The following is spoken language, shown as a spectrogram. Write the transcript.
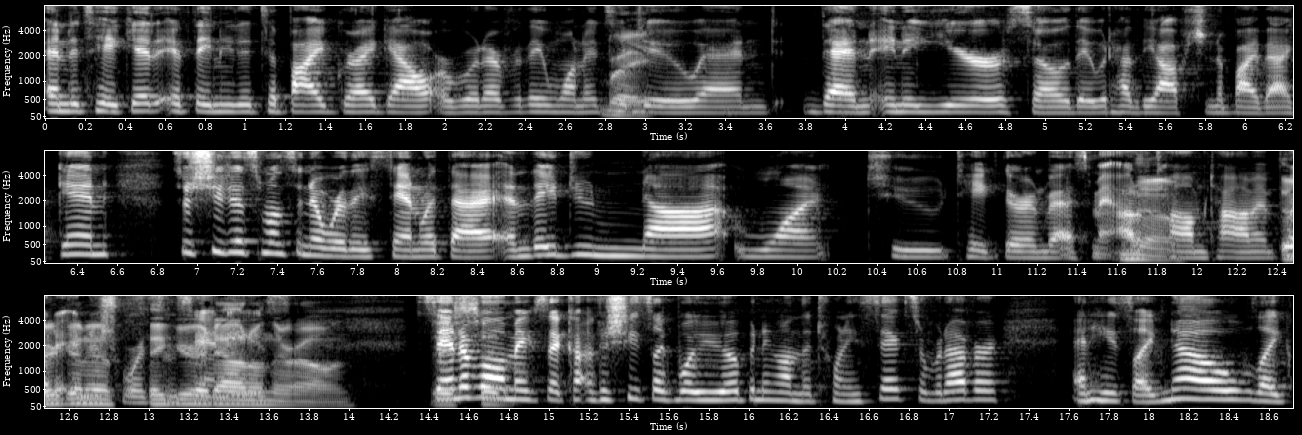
and to take it if they needed to buy Greg out or whatever they wanted to Right. do. And then in a year or so, they would have the option to buy back in. So she just wants to know where they stand with that. And they do not want to take their investment out of No. TomTom and put it into Schwartz figure and it out on their own. Sandoval said- makes it because she's like, "Well, are you're opening on the 26th or whatever," and he's like, "No, like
